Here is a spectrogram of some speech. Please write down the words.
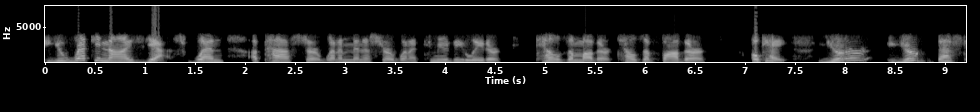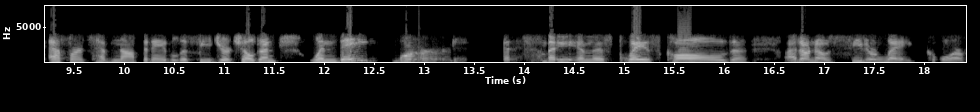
you recognize yes when a pastor, when a minister, when a community leader tells a mother, tells a father, okay, your your best efforts have not been able to feed your children. When they word that somebody in this place called I don't know Cedar Lake or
